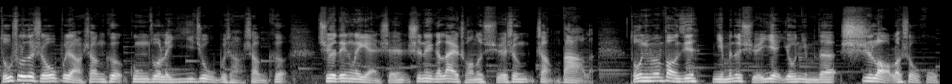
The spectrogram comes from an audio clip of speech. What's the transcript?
读书的时候不想上课，工作了依旧不想上课，确定了眼神是那个赖床的学生长大了。同学们放心，你们的学业有你们的师姥姥守护。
